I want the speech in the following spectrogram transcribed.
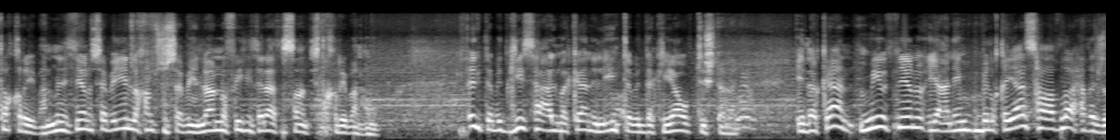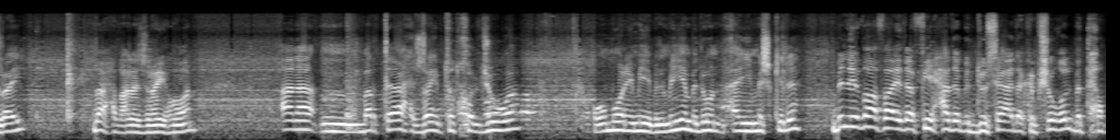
تقريبا من 72 ل 75 لأنه فيه 3 سم تقريبا هون. انت بتقيسها على المكان اللي انت بدك إياه وبتشتغل. إذا كان 102 يعني بالقياس هذا لاحظ اجري لاحظ على اجري هون. أنا برتاح اجري بتدخل جوا وأموري 100% بدون أي مشكلة. بالإضافة إذا في حدا بده يساعدك بشغل بتحط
